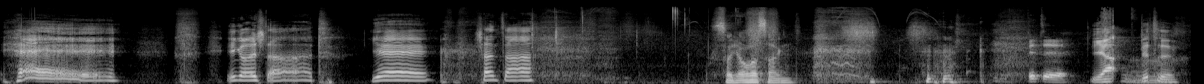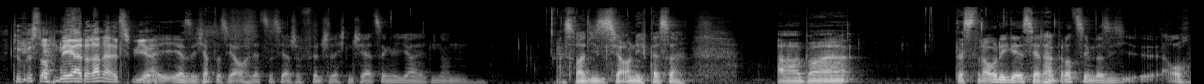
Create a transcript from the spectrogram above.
Hey, Ingolstadt, yeah, Schanza. Soll ich auch was sagen? Bitte. Ja, bitte. Du bist auch näher dran als wir. Ja, also ich habe das ja auch letztes Jahr schon für einen schlechten Scherz irgendwie gehalten und es war dieses Jahr auch nicht besser. Aber das Traurige ist ja dann trotzdem, dass ich auch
